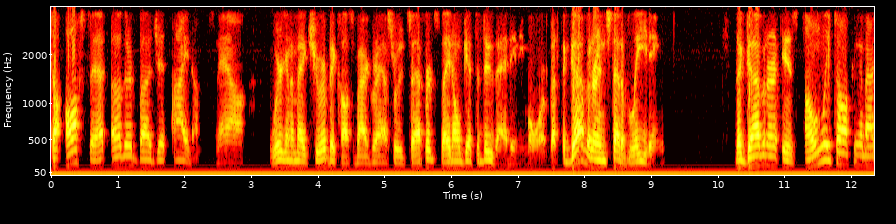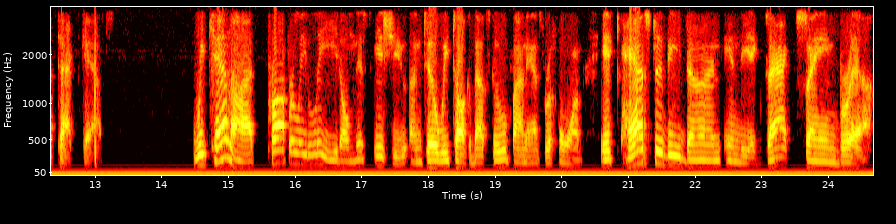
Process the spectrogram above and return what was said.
to offset other budget items. Now, we're going to make sure because of our grassroots efforts, they don't get to do that anymore. But the governor, instead of leading, the governor is only talking about tax caps. We cannot properly lead on this issue until we talk about school finance reform. It has to be done in the exact same breath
